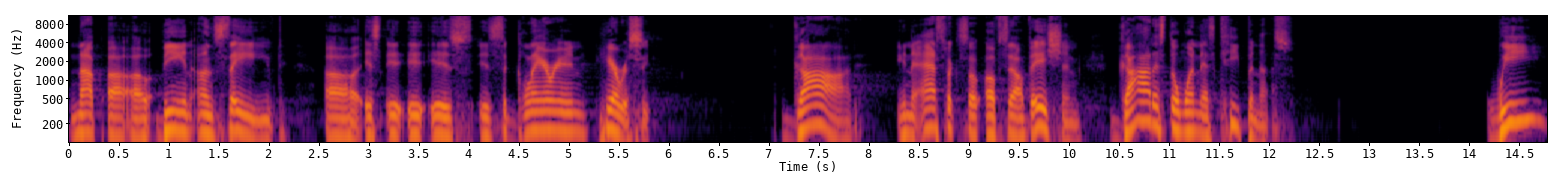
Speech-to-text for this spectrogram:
not uh, uh, being unsaved uh, is, is, is a glaring heresy. God, in the aspects of, of salvation, God is the one that's keeping us. We,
